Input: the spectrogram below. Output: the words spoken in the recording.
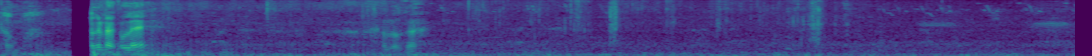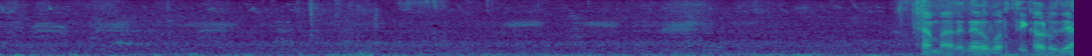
थांबा. पाक टाकलाय. हा बघा. थांबा आता त्यानं वरती काढू द्या.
